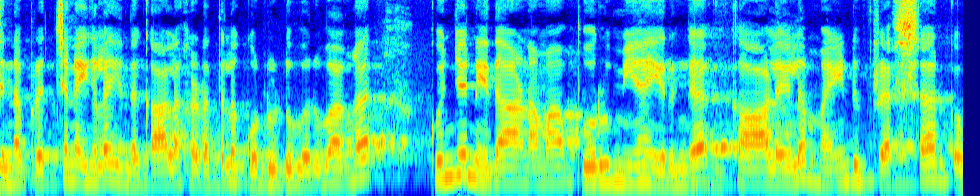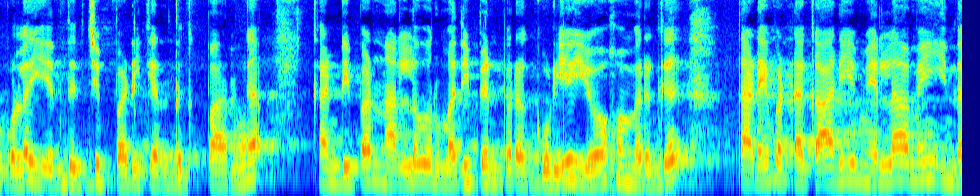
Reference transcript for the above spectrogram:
சின்ன பிரச்சனைகளை இந்த காலகட்டத்தில் கொண்டுட்டு வருவாங்க. கொஞ்சம் நிதானமாக பொறுமையாக இருங்க. காலையில் மைண்டு ஃப்ரெஷ்ஷாக இருக்கக்குள்ளே எந்திரிச்சு படிக்கிறதுக்கு பாருங்கள் கண்டிப்பாக நல்ல ஒரு மதிப்பெண் பெறக்கூடிய யோகம் இருக்குது தடைப்பட்ட காரியம் எல்லாமே இந்த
